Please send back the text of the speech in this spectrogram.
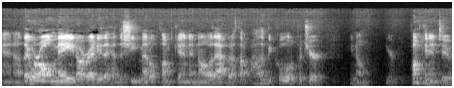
and uh, they were all made already. They had the sheet metal pumpkin and all of that. But I thought, wow, that'd be cool to put your, you know, your pumpkin into.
